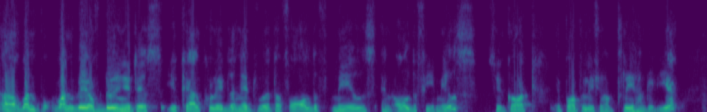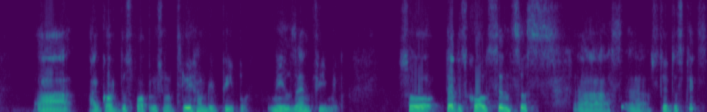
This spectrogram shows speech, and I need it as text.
uh, one one way of doing it is you calculate the net worth of all the males and all the females. So you got a population of 300 here. Uh, I got this population of 300 people males and female. So that is called census uh, uh, statistics.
